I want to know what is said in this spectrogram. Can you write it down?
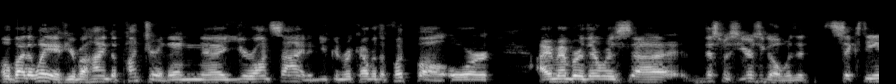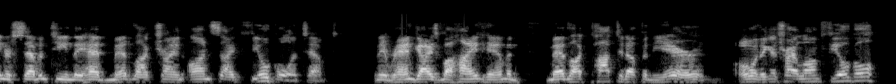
oh, by the way, if you're behind the punter, then uh, you're onside and you can recover the football. Or I remember there was uh, this was years ago. Was it 16 or 17? They had Medlock try an onside field goal attempt, and they ran guys behind him, and Medlock popped it up in the air. Oh, are they going to try a long field goal?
